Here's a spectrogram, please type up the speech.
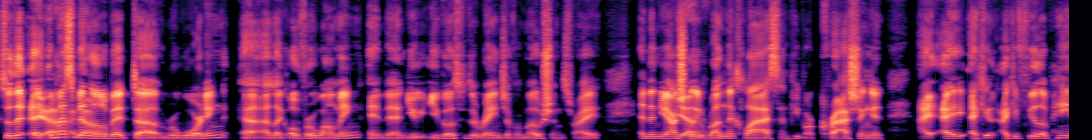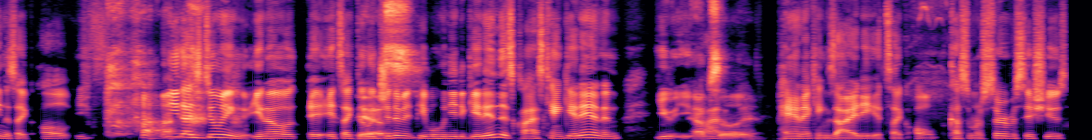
So Yeah, it must have been a little bit uh, rewarding, uh, like overwhelming, and then you you go through the range of emotions, right? And then you actually Yeah. run the class, and people are crashing, and I I, I can I can feel the pain. It's like, oh, you, what are you guys doing? You know, it, it's like the Yes. legitimate people who need to get in this class can't get in, and you, you I- Absolutely. panic, anxiety. It's like oh, customer service issues,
